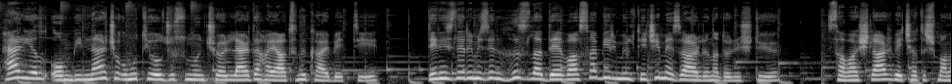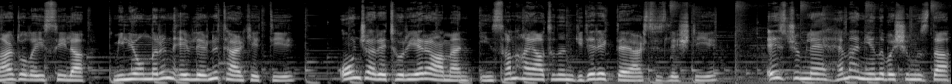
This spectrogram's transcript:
her yıl on binlerce umut yolcusunun çöllerde hayatını kaybettiği, denizlerimizin hızla devasa bir mülteci mezarlığına dönüştüğü, savaşlar ve çatışmalar dolayısıyla milyonların evlerini terk ettiği, onca retoriğe rağmen insan hayatının giderek değersizleştiği, ez cümle hemen yanı başımızda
